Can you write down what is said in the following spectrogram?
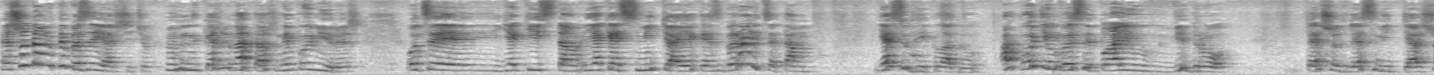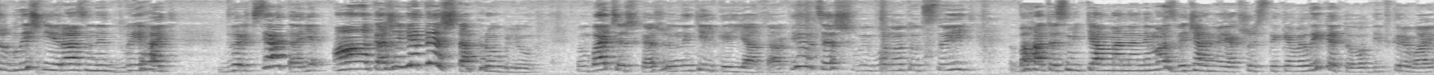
А що там у тебе за ящичок? Каже, Наташ, не повіриш. Оце якісь там, якесь сміття, яке збирається там, я сюди кладу, а потім висипаю в відро. Те, що для сміття, щоб лишній раз не двигать дверцята. Я... А, каже, я теж так роблю. Бачиш, кажу, не тільки я так. І оце ж воно тут стоїть. Багато сміття в мене нема. Звичайно, як щось таке велике, то відкриваю.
